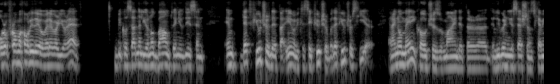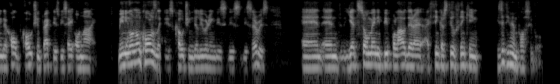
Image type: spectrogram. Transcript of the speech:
or from a holiday or wherever you're at, because suddenly you're not bound to any of this. And and that future that you know we can say future, but that future is here. And I know many coaches of mine that are uh, delivering their sessions, having the whole coaching practice. We say online, meaning on, on calls like this, coaching, delivering this this this service. And and yet so many people out there, I, I think, are still thinking, is it even possible?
